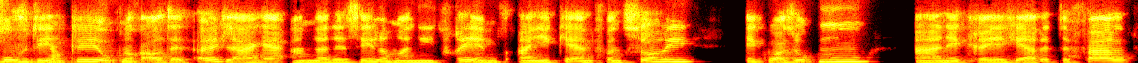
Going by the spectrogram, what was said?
Bovendien Ja. kun je ook nog altijd uitleggen, en dat is helemaal niet vreemd, aan je kind van sorry, ik was ook moe en ik reageerde te fel.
